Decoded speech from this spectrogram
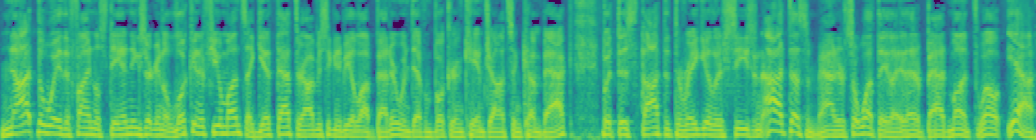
not the way the final standings are going to look in a few months. I get that they're obviously going to be a lot better when Devin Booker and Cam Johnson come back. But this thought that the regular season ah it doesn't matter. So what they, they had a bad month. Well, yeah.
